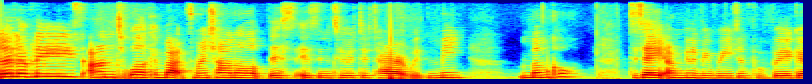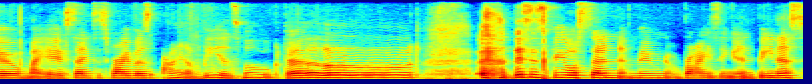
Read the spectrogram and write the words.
Hello lovelies and welcome back to my channel. This is Intuitive Tarot with me, Momma Core. Today I'm going to be reading for Virgo, my earth sign subscribers. I am being smoked out. this is for your sun, moon, rising and Venus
